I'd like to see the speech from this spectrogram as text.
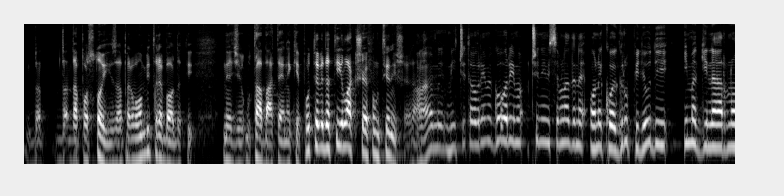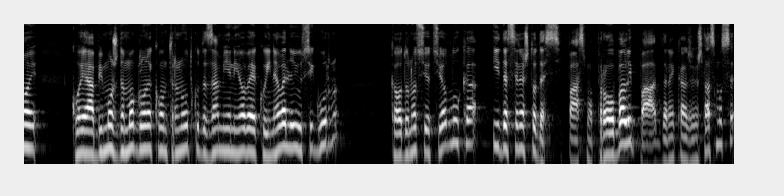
da, da, da postoji. Zapravo on bi trebao da ti neđe utaba te neke puteve, da ti lakše funkcioniše. Znaš. A, mi, mi čitavo vrijeme govorimo, čini mi se, mladene, o nekoj grupi ljudi imaginarnoj, koja bi možda mogla u nekom trenutku da zamijeni ove koji ne valjaju sigurno, kao donosioci odluka i da se nešto desi. Pa smo probali, pa da ne kažem šta smo se,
